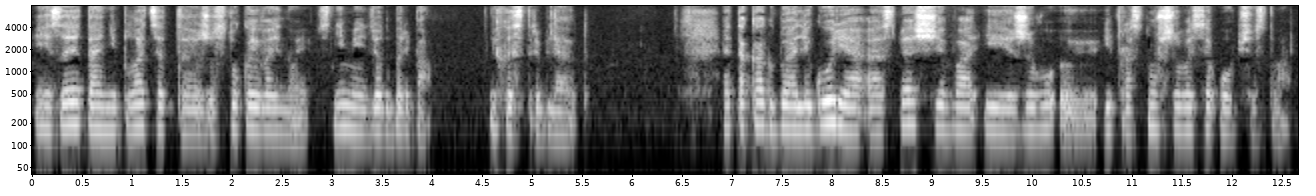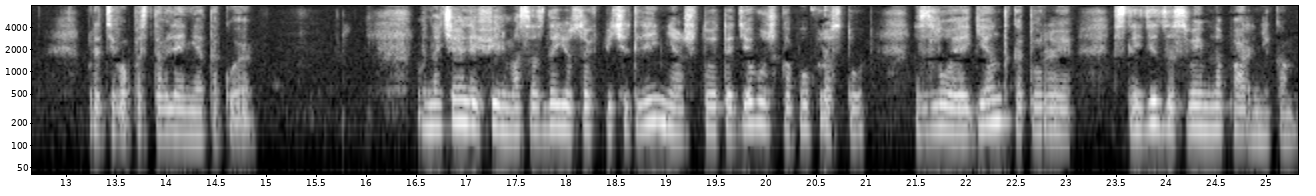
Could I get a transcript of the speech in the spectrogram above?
и за это они платят э, жестокой войной. С ними идет борьба, их истребляют. Это как бы аллегория э, спящего и, живу, и проснувшегося общества. Противопоставление такое – в начале фильма создается впечатление, что эта девушка попросту злой агент, который следит за своим напарником.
